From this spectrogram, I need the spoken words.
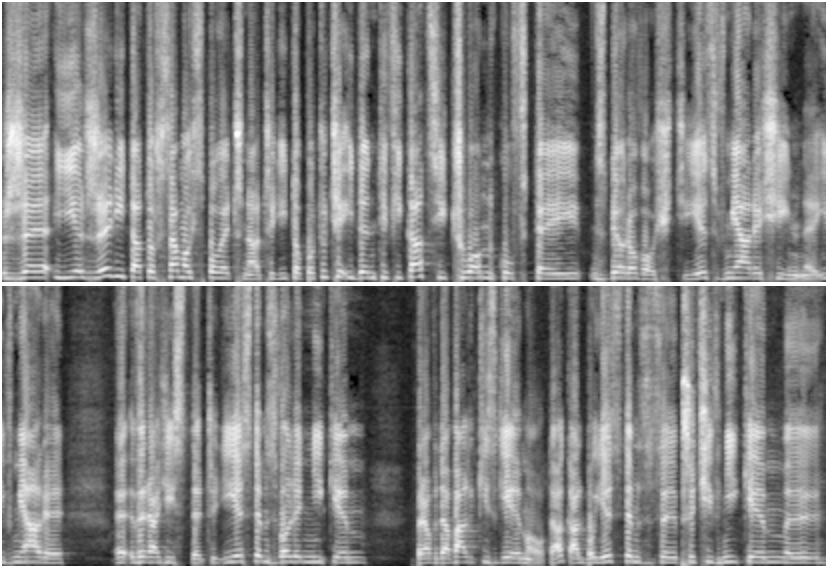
że jeżeli ta tożsamość społeczna, czyli to poczucie identyfikacji członków tej zbiorowości jest w miarę silne i w miarę e, wyraziste, czyli jestem zwolennikiem prawda, walki z GMO, tak? albo jestem z przeciwnikiem y,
